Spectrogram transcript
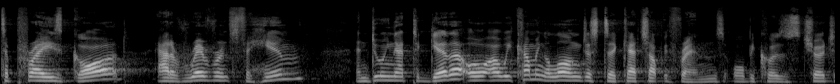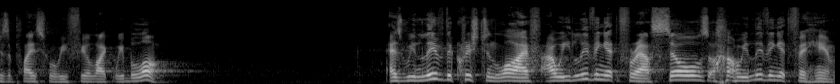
to praise God out of reverence for Him and doing that together? Or are we coming along just to catch up with friends or because church is a place where we feel like we belong? As we live the Christian life, are we living it for ourselves or are we living it for Him?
